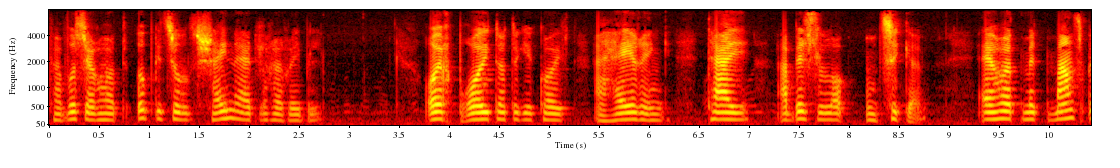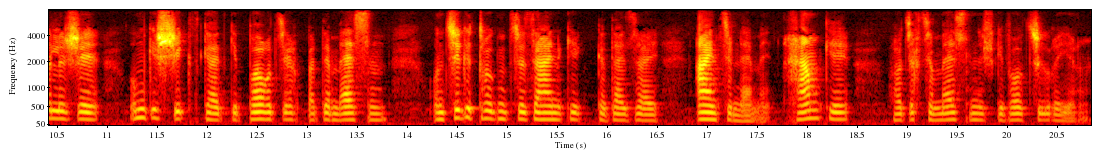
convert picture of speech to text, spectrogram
für was er hat abgezogen schöne etliche Ribbel. Euch Bräut hat er gekauft, ein Hering, Tei, ein bisschen und Zucker. Er hat mit mannsbilliger Ungeschicktheit gebohrt sich bei dem Essen und zugetrunken zu seiner Kicke, da sei einzunehmen. Chanke hat sich zum Essen nicht gewollt zurühren.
